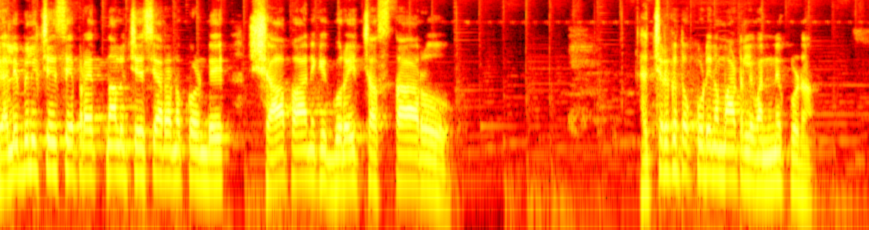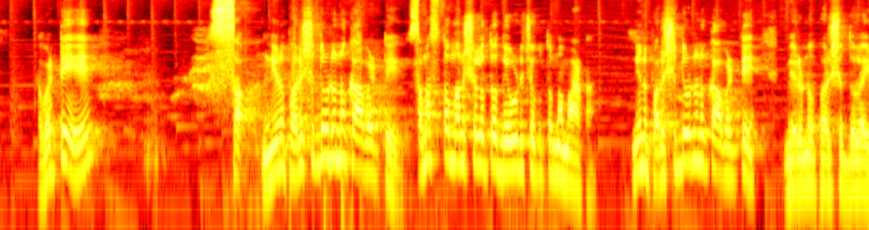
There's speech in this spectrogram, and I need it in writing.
గలిబిలి చేసే ప్రయత్నాలు చేశారనుకోండి శాపానికి గురై చేస్తారు హెచ్చరికతో కూడిన మాటలు ఇవన్నీ కూడా. కాబట్టి స నేను పరిశుద్ధుడును కాబట్టి సమస్త మనుషులతో దేవుడు చెబుతున్న మాట నేను పరిశుద్ధుడును కాబట్టి మీరును పరిశుద్ధులై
